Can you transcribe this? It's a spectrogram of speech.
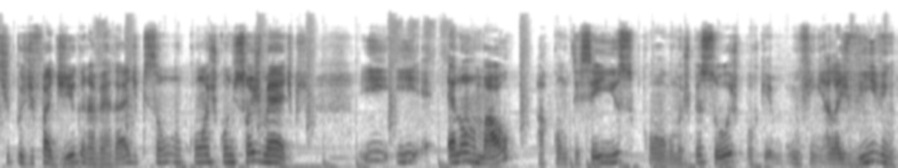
tipos de fadiga, na verdade, que são com as condições médicas. E, e, é normal acontecer isso com algumas pessoas, porque, enfim, elas vivem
